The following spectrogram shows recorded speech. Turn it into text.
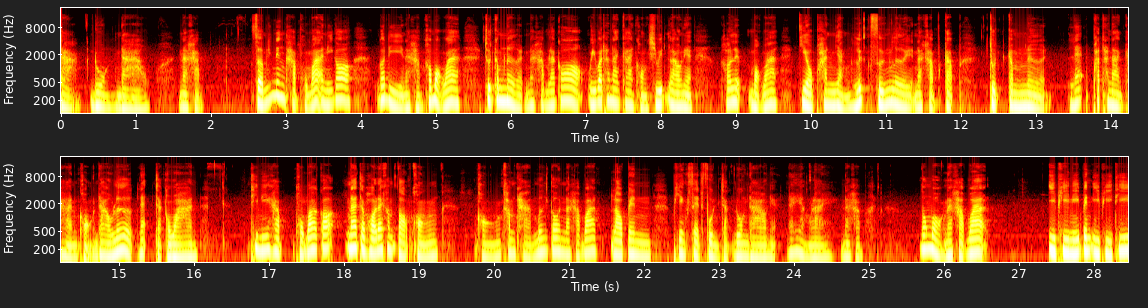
จากดวงดาวนะครับ เสริมนิดนึงครับ ผมว่าอันนี้ก็ก็ดีนะครับเขาบอกว่าจุดกำเนิดนะครับ แล้วก็วิวัฒนาการของชีวิตเราเนี่ยเขาเลยบอกว่าเกี่ยวพันอย่างลึกซึ้งเลยนะครับ กับจุดกำเนิดและพัฒนาการของดาวฤกษ์และจักรวาล ทีนี้ครับผมว่าก็น่าจะพอได้คำตอบของ ของคำถามเบื้องต้นนะครับ ว่าเราเป็นเพียงเศษฝุ่นจากดวงดาวเนี่ยได้อย่างไรนะครับ ต้องบอกนะครับว่า EP นี้เป็น EP ที่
